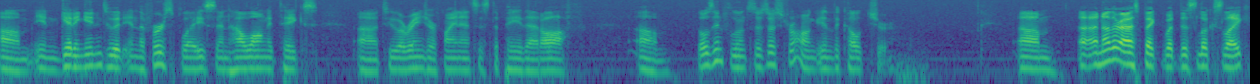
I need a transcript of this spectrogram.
um, in getting into it in the first place and how long it takes uh, to arrange our finances to pay that off. Um, those influences are strong in the culture. Um, another aspect, what this looks like,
